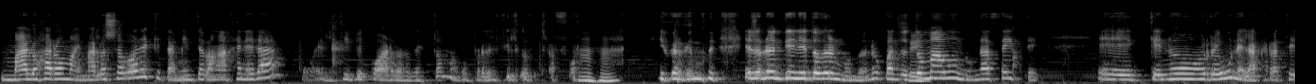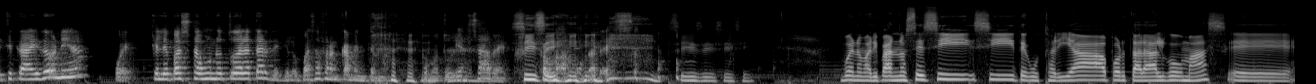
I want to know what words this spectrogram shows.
malos aromas y malos sabores que también te van a generar pues, el típico ardor de estómago, por decirlo de otra forma. Yo creo que eso lo entiende todo el mundo, ¿no? Cuando toma uno un aceite eh, que no reúne las características idóneas, pues, ¿qué le pasa a uno toda la tarde? Que lo pasa francamente mal, como tú bien sabes. Sí, sí. sí, sí, sí, sí. Bueno, Maripaz, no sé si, si te gustaría aportar algo más, eh,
